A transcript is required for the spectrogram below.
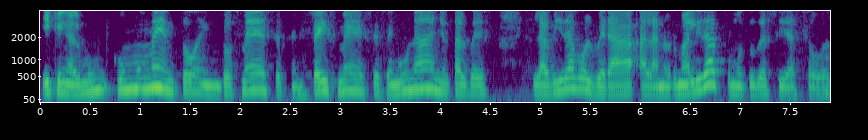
y que en algún, momento, en dos meses, en seis meses, en un año tal vez, la vida volverá a la normalidad, como tú decías, Sobe.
